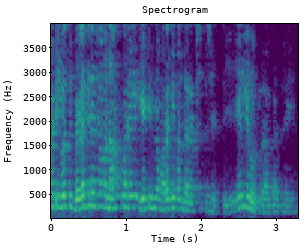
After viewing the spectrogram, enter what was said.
ಬಟ್ ಇವತ್ತು ಬೆಳಗ್ಗೆ ಜಾವ ನಾಲ್ಕುವರೆಗೆ ಗೇಟ್ ಇಂದ ಹೊರಗೆ ಬಂದ ರಕ್ಷಿತ ಶೆಟ್ಟಿ ಎಲ್ಲಿ ಹೋದ್ರು ಹಾಗಾದ್ರೆ?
